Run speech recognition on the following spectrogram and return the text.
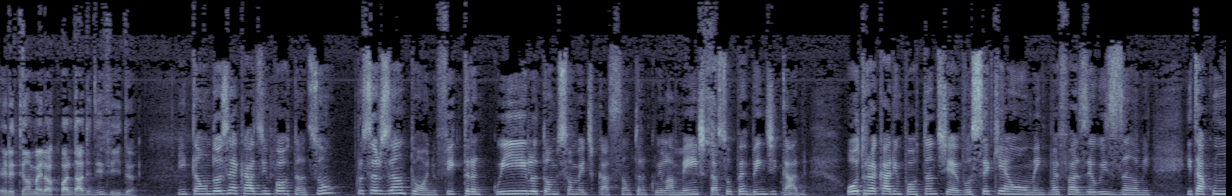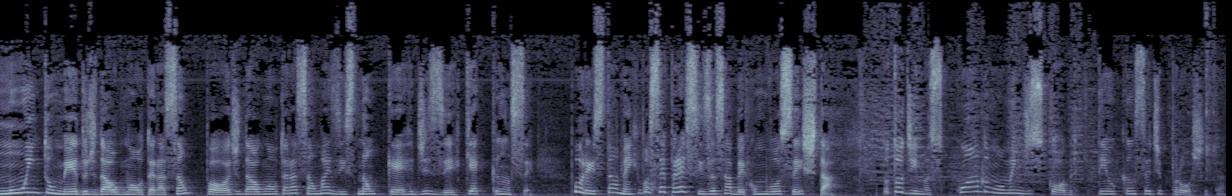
ele tenha uma melhor qualidade de vida. Então, dois recados importantes. Um, para o seu José Antônio, fique tranquilo, tome sua medicação tranquilamente, está super bem indicada. Outro recado importante é: você que é homem, que vai fazer o exame e está com muito medo de dar alguma alteração, pode dar alguma alteração, mas isso não quer dizer que é câncer. Por isso também que você precisa saber como você está. Doutor Dimas, quando um homem descobre que tem o câncer de próstata,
